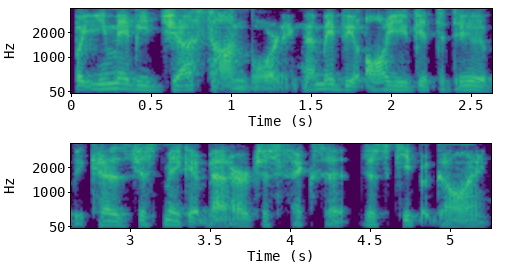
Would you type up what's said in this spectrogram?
but you may be just onboarding. That may be all you get to do because just make it better, just fix it, just keep it going.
